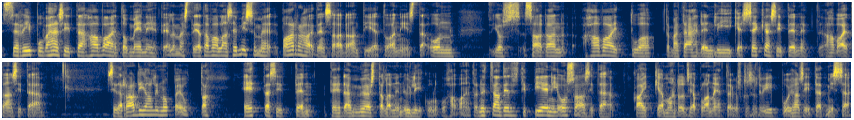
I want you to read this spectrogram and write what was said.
se riippuu vähän siitä havaintomenetelmästä ja tavallaan se, missä me parhaiten saadaan tietoa niistä on, jos saadaan havaittua tämä tähden liike sekä siten, että havaitaan sitä, sitä radiaalinopeutta, että sitten tehdään myös tällainen ylikulkuhavainto. Nyt tämä on tietysti pieni osa sitä kaikkia mahdollisia planeettoja, koska se riippuu ihan siitä, että missä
